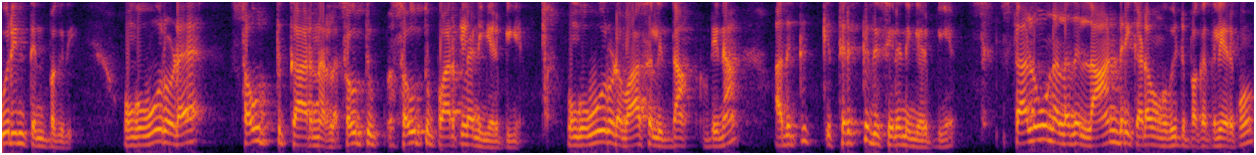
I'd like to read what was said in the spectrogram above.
ஊரின் தென் பகுதி உங்கள் ஊரோட சவுத்து கார்னரில் சவுத்து சவுத்து பார்க்கில் நீங்கள் இருப்பீங்க. உங்கள் ஊரோட வாசல் இதுதான். அப்படின்னா அதுக்கு தெற்கு திசையில் நீங்கள் இருப்பீங்க. சலூன் அல்லது லாண்ட்ரி கடை உங்கள் வீட்டு பக்கத்துலேயே இருக்கும்.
